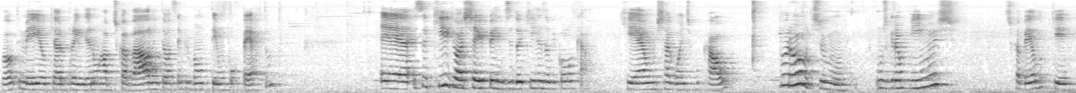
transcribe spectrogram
Volta e meia eu quero prender num rabo de cavalo, então é sempre bom ter um por perto. É, isso aqui que eu achei perdido aqui, resolvi colocar. Que é um enxaguante bucal. Por último, uns grampinhos de cabelo, que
